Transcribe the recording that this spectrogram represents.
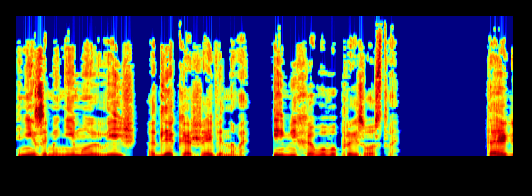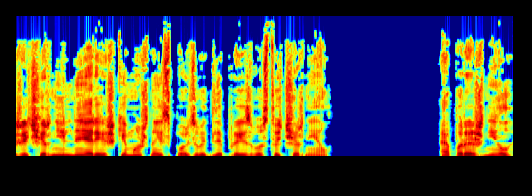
незаменимую вещь для кожевенного и мехового производства. Также чернильные орешки можно использовать для производства чернил. Опорожнил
